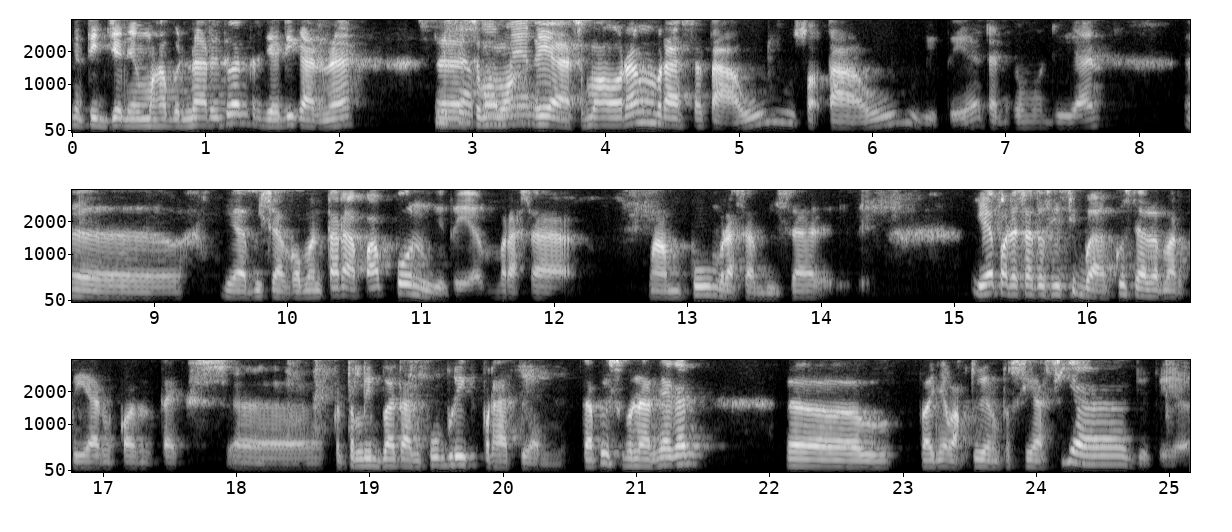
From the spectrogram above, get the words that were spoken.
netizen yang maha benar itu kan terjadi karena eh, Bisa semua komen. ya semua orang merasa tahu sok tahu gitu ya dan kemudian eh ya bisa komentar apa pun gitu ya merasa mampu merasa bisa gitu. ya pada satu sisi bagus dalam artian konteks eh, keterlibatan publik perhatian. Tapi sebenarnya kan eh, banyak waktu yang tersia-sia gitu ya.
